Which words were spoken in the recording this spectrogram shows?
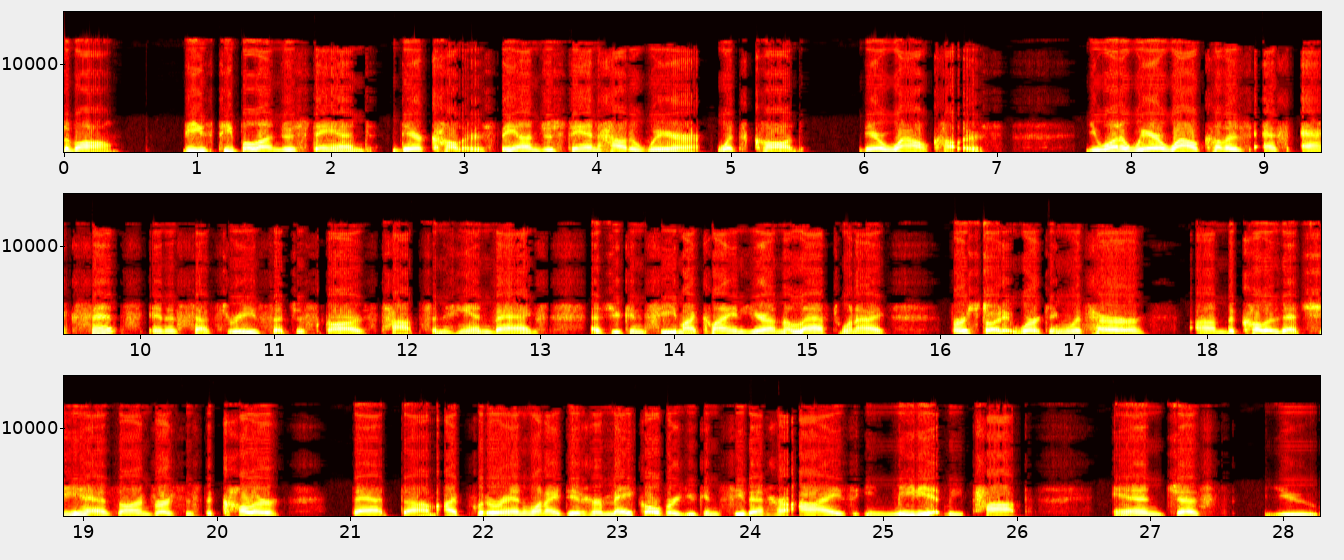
of all, these people understand their colors. They understand how to wear what's called their wow colors. You want to wear wow colors as accents in accessories such as scarves, tops, and handbags. As you can see, my client here on the left, when I first started working with her, um, the color that she has on versus the color that um, I put her in when I did her makeover, you can see that her eyes immediately pop and just you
